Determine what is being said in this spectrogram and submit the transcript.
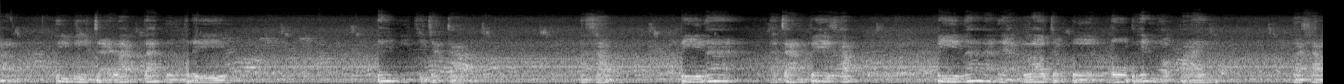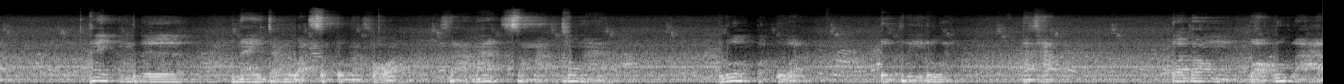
านที่มีใจรักด้านดนตรี ได้มีกิจกรรมนะครับ ปีหน้าอาจารย์เป้ครับ ปีหน้าเนี่ยเราจะเปิดโอเพ่นออกไปนะครับ ให้อำเภอในจังหวัดสกลนคร สามารถสมัครเข้ามา ร่วมประกวดดนตรีด้วยนะครับ ก็ต้องบอกลูกหลาน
